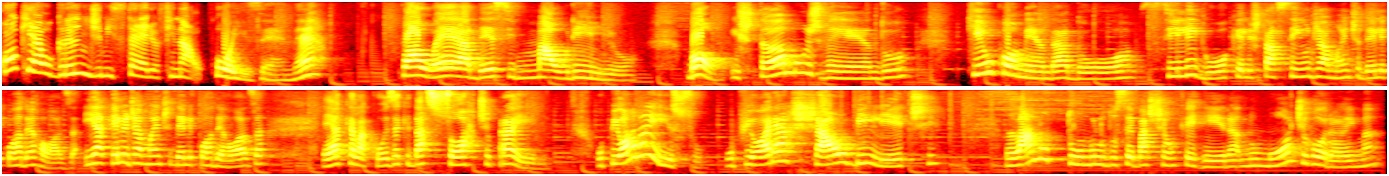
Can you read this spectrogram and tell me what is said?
Qual que é o grande mistério afinal? Pois é, né? Qual é a desse Maurílio? Bom, estamos vendo que o comendador se ligou que ele está sem o diamante dele cor-de-rosa. E aquele diamante dele cor-de-rosa é aquela coisa que dá sorte para ele. O pior não é isso. O pior é achar o bilhete lá no túmulo do Sebastião Ferreira, no Monte Roraima,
